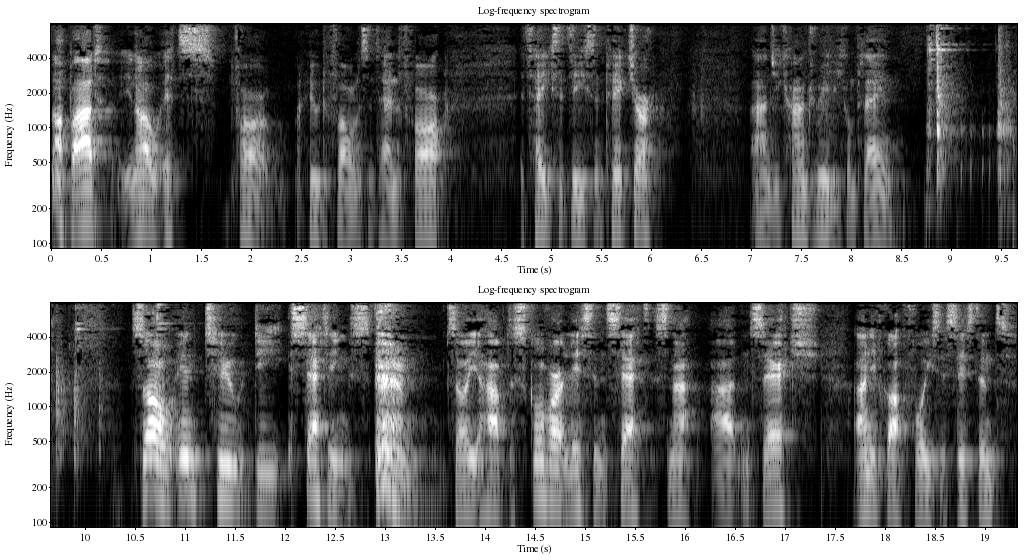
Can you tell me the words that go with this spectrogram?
not bad, you know, it's for who the phone is intended for. It takes a decent picture and you can't really complain. So into the settings. so you have discover, listen, set, snap, add and search. And you've got voice assistant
